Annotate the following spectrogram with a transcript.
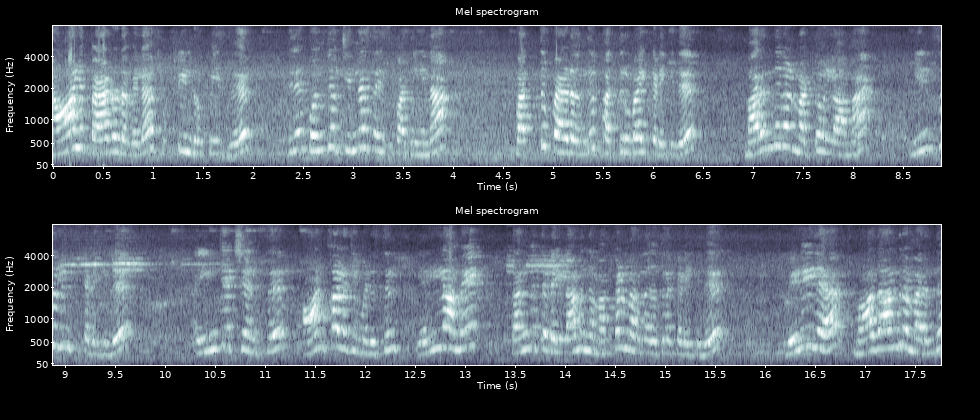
நாலு பேடோட விலை ஃபிஃப்டீன் ருபீஸு இதில் கொஞ்சம் சின்ன சைஸ் பார்த்தீங்கன்னா பத்து பேட் வந்து பத்து ரூபாய்க்கு கிடைக்குது. மருந்துகள் மட்டும் இல்லாமல் இன்சுலின்ஸ் கிடைக்குது. இன்ஜெக்ஷன்ஸு ஆன்காலஜி மெடிசின்ஸ் எல்லாமே தங்கு தடை இல்லாமல் இந்த மக்கள் மருந்தகத்தில் கிடைக்குது. வெளியில் மாதாந்திர மருந்து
